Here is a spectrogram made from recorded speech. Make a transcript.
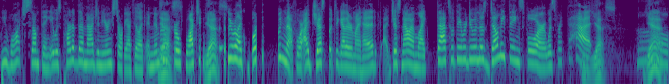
we watched something? It was part of the Imagineering story. I feel like. I remember Yes. we were watching. Yes. We were like, "What are they doing that for?" I just put together in my head. Just now, I'm like, "That's what they were doing those dummy things for. Was for that." Yes. Oh, yeah. Oh,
